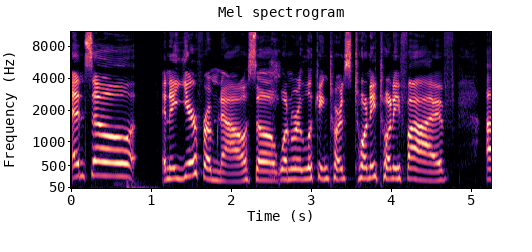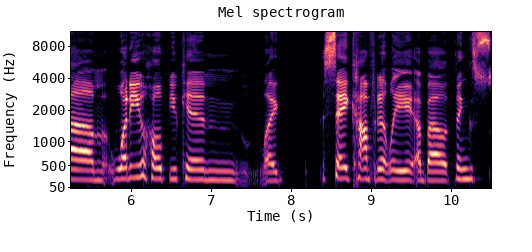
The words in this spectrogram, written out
And so in a year from now, so when we're looking towards 2025, um, what do you hope you can like say confidently about things,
